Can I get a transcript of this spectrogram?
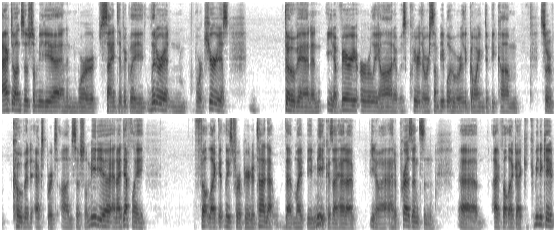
active on social media and were scientifically literate and were curious dove in. And you know, very early on, it was clear there were some people who were going to become sort of COVID experts on social media, and I definitely felt like, at least for a period of time, that that might be me because I had a you know I had a presence and uh, I felt like I could communicate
